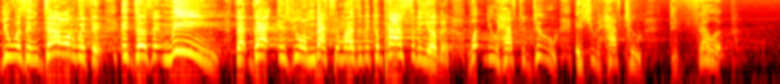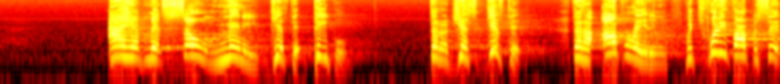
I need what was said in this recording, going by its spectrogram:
you was endowed with it, it doesn't mean that that is your maximizing the capacity of it. What you have to do is you have to develop. I have met so many gifted people that are just gifted that are operating with 25%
